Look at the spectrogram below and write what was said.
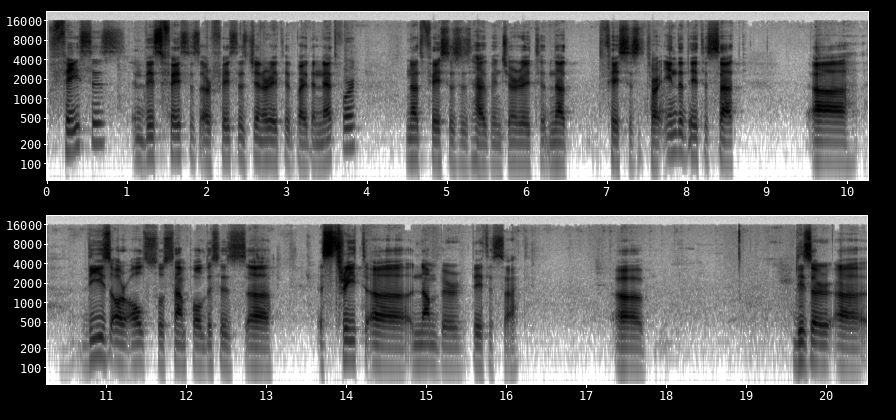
faces, and these faces are faces generated by the network, not faces that have been generated, not faces that are in the data set. Uh, these are also sampled. This is uh, a street uh, number data set. Uh, these are uh,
